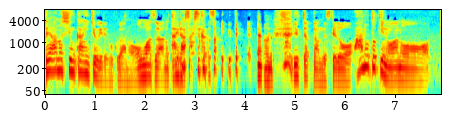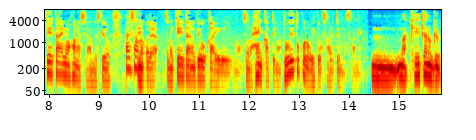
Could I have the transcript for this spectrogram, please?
で、あの瞬間勢いで僕はあの、思わずあの、対談させてください言って。言っちゃったんですけど、あの時のあの、携帯の話なんですけど、林さんの中でその携帯の業界のその変化っていうのはどういうところを意図されてるんですかね？うん、まあ、携帯の業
